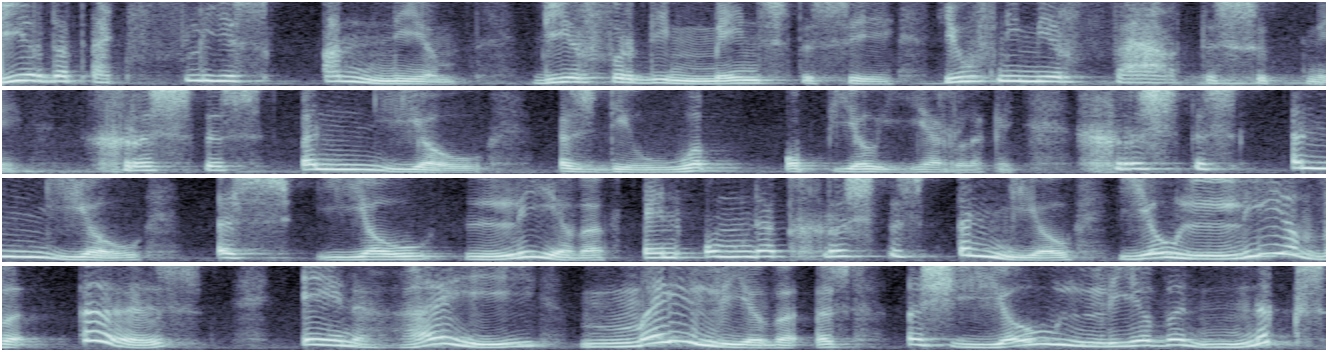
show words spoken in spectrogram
deurdat ek vlees aanneem deur vir die mens te sê jy hoef nie meer ver te soek nie. Christus in jou is die hoop op jou heerlikheid. Christus in jou is jou lewe. En omdat Christus in jou jou lewe is en hy my lewe is is jou lewe niks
